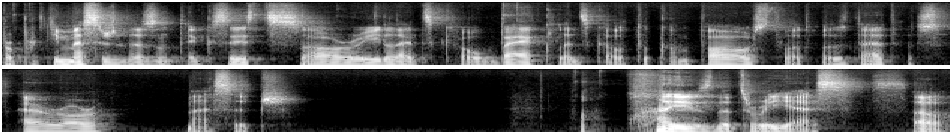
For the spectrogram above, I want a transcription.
Property message doesn't exist. Sorry, let's go back. Let's go to composed. What was that? It was error message. I used the 3S. So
